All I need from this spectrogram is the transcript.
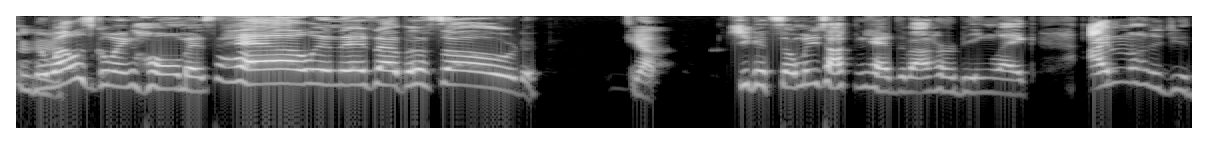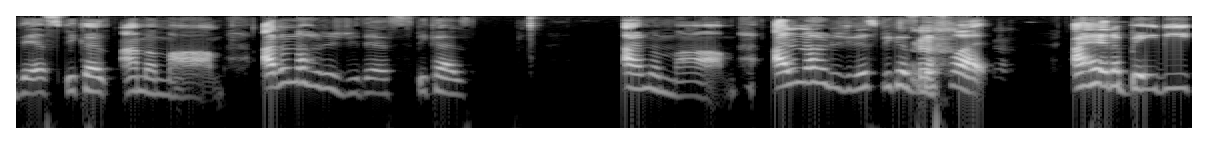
Mhm. noelle is going home as hell in this episode. Yep. she gets so many talking heads about her being like i don't know how to do this because i'm a mom. I don't know how to do this because i'm a mom. I don't know how to do this because guess what? I had a baby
